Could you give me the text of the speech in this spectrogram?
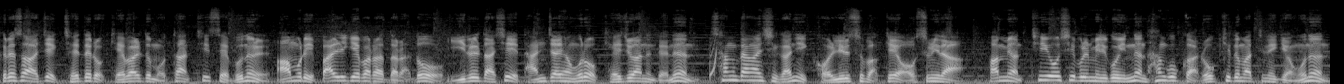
그래서 아직 제대로 개발도 못한 T7을 아무리 빨리 개발하더라도 이를 다시 단좌형으로 개조하는 데는 상당한 시간이 걸릴 수밖에 없습니다. 반면 T50을 밀고 있는 한국과 록히드 마틴의 경우는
